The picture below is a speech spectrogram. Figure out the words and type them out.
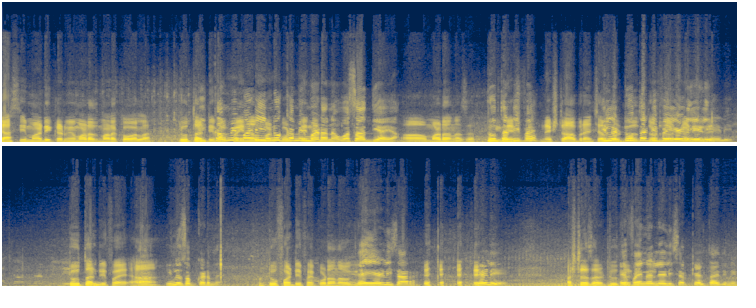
ಜಾಸ್ತಿ ಮಾಡಿ ಕಡಿಮೆ ಮಾಡೋದು ಮಾಡೋಕ್ಕೋಗಲ್ಲ. ಟೂ ತರ್ಟಿ ಫೈವ್ ಫೈನಲ್ ಇನ್ನೂ ಕಮ್ಮಿ ಮಾಡ್ಕೊಡ್ತೀನಿ ಮಾಡೋಣ ಹೊಸ ಅಧ್ಯಾಯ. ಆ, ಮಾಡೋಣ ಸರ್. 235? ನೆಕ್ಸ್ಟ್ ಆ ಬ್ರಾಂಚ್ ಇಲ್ಲ ಟೂ ತರ್ಟಿ ಫೈವ್ ಹೇಳಿ ಹೇಳಿ ಹೇಳಿ. ಟೂ ತರ್ಟಿ ಫೈವ್ ಹಾಂ ಇನ್ನೂ ಸ್ವಲ್ಪ ಕಡಿಮೆ. ಟೂ ಫಾರ್ಟಿ ಫೈವ್ ಕೊಡೋಣ ಹೋಗಿ. ಏ ಹೇಳಿ ಸರ್ ಹೇಳಿ. ಅಷ್ಟೇ ಸರ್ ಟೂ ಏ ಫೈನಲ್ ಹೇಳಿ ಸರ್ ಕೇಳ್ತಾ ಇದ್ದೀನಿ.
